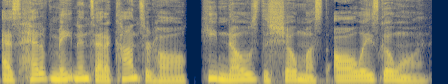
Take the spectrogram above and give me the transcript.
As head of maintenance at a concert hall, he knows the show must always go on.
